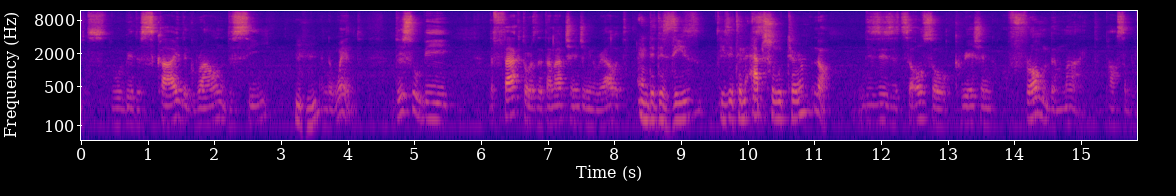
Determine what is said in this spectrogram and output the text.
It's, it will be the sky, the ground, the sea, Mhm. and the wind. This will be the factors that are not changing in reality. And the disease, is it an absolute term? No, Disease, is it's also creation from the mind, possibly.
